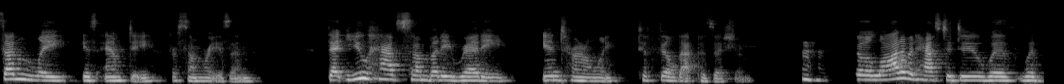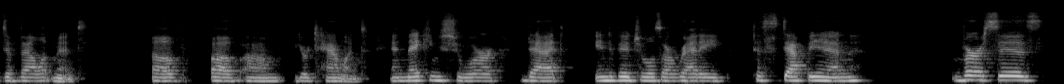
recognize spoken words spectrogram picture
suddenly is empty for some reason, that you have somebody ready internally to fill that position. Mm-hmm. So a lot of it has to do with with development of of um, your talent and making sure that individuals are ready to step in versus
